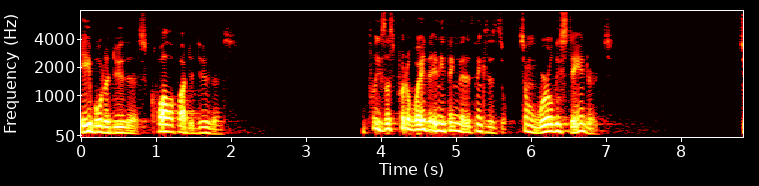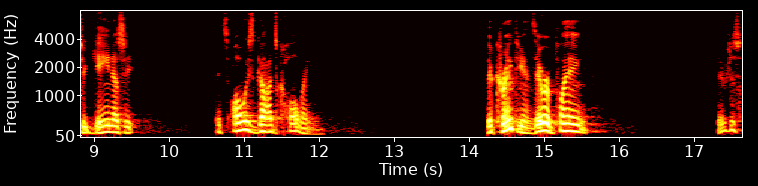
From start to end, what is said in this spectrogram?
able to do this, qualified to do this? Please, let's put away anything that thinks it's some worldly standards to gain us. It's always God's calling. The Corinthians, they were playing, they were just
